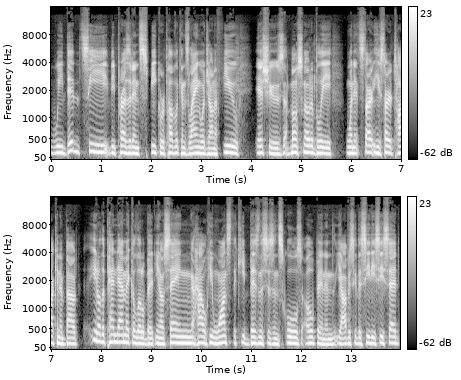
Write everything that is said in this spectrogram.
We did see the president speak Republicans' language on a few issues, most notably when it start he started talking about you know the pandemic a little bit you know saying how he wants to keep businesses and schools open. And yeah, obviously the cdc said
